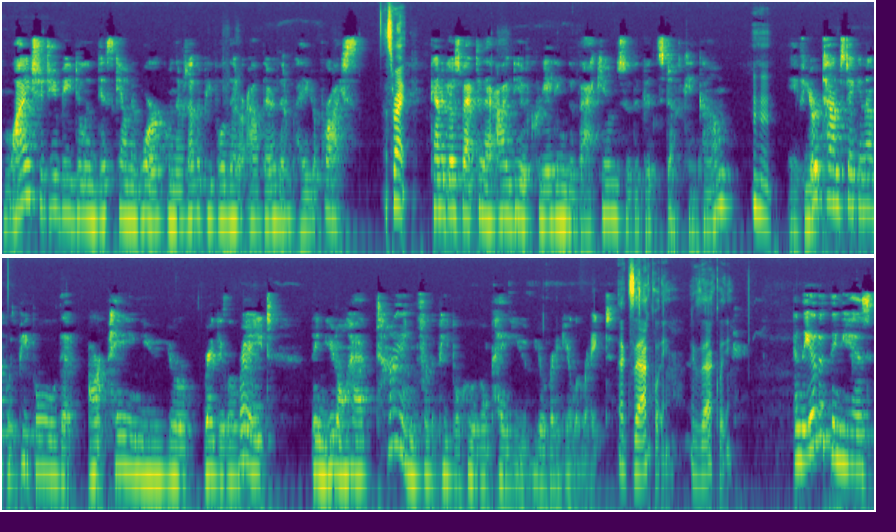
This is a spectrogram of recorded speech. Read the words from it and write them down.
why should you be doing discounted work when there's other people that are out there that'll pay your price? That's right. Kind of goes back to that idea of creating the vacuum so the good stuff can come. hmm If your time's taken up with people that aren't paying you your regular rate, then you don't have time for the people who are going to pay you your regular rate. Exactly. Exactly. And the other thing is,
